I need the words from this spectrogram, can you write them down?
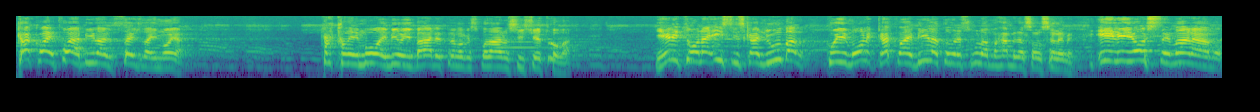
Kakva je tvoja bila sežda i moja? Kakav je moj bio ibadet prema gospodaru svih svjetova? Je li to ona istinska ljubav koju voli, kakva je bila kod Resula Muhammeda s.a.v. Ili još se varamo,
